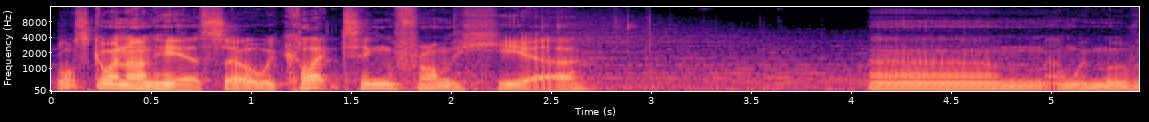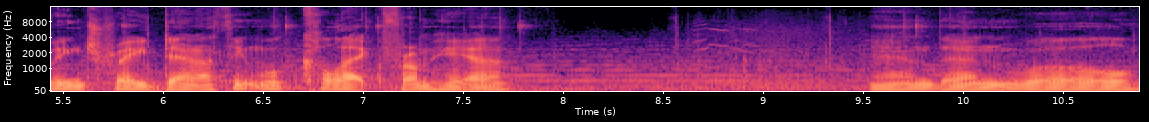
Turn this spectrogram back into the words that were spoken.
What's going on here? So we're collecting from here. Um, and we're moving trade down. I think we'll collect from here. And then we'll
